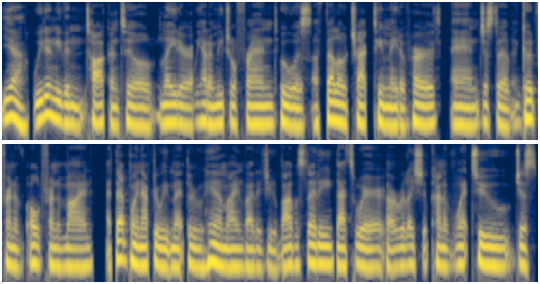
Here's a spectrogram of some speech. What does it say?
Yeah, we didn't even talk until later. We had a mutual friend who was a fellow track teammate of hers and just a good friend of old friend of mine. At that point, after we met through him, I invited you to Bible study. That's where our relationship kind of went to just,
